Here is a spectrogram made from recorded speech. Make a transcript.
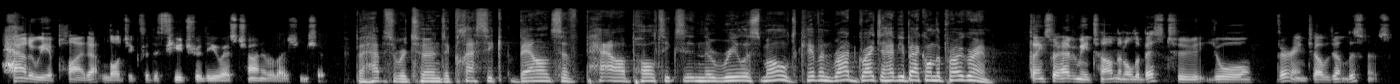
How do we apply that logic for the future of the US China relationship? Perhaps a return to classic balance of power politics in the realist mould. Kevin Rudd, great to have you back on the program. Thanks for having me, Tom, and all the best to your very intelligent listeners.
